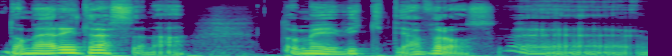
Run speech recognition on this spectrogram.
de här intressena de är viktiga för oss. Eh,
